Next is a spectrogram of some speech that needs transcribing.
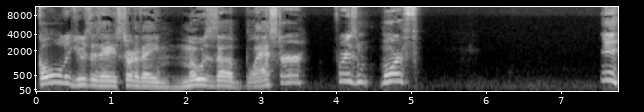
Gold uses a sort of a Moza blaster for his morph. Eh.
